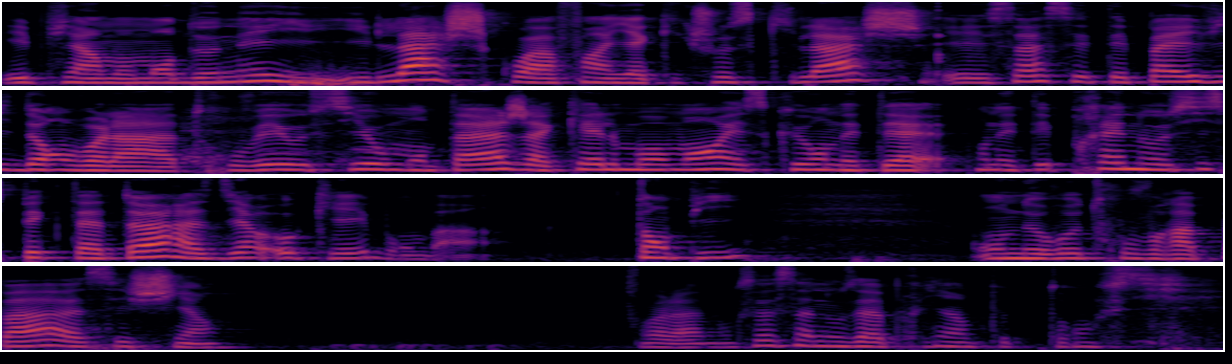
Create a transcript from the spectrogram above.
Et puis à un moment donné, il, lâche quoi. Enfin, il y a quelque chose qui lâche. Et ça, c'était pas évident. Voilà, à trouver aussi au montage à quel moment est-ce qu'on était, on était prêts nous aussi spectateurs à se dire, ok, bon bah, tant pis, on ne retrouvera pas ces chiens. Voilà. Donc ça, ça nous a pris un peu de temps aussi.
